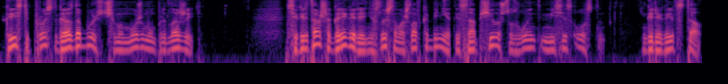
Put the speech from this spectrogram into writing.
Кристи просит гораздо больше, чем мы можем ему предложить. Секретарша Грегори неслышно вошла в кабинет и сообщила, что звонит миссис Остин. Грегори встал.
